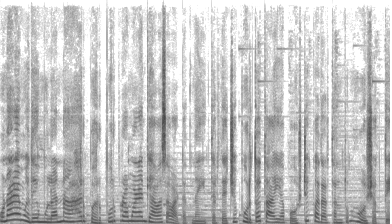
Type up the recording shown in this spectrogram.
उन्हाळ्यामध्ये मुलांना आहार भरपूर प्रमाणात घ्यावासा वाटत नाही तर त्याची पूर्तता या पौष्टिक पदार्थांतून होऊ शकते.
